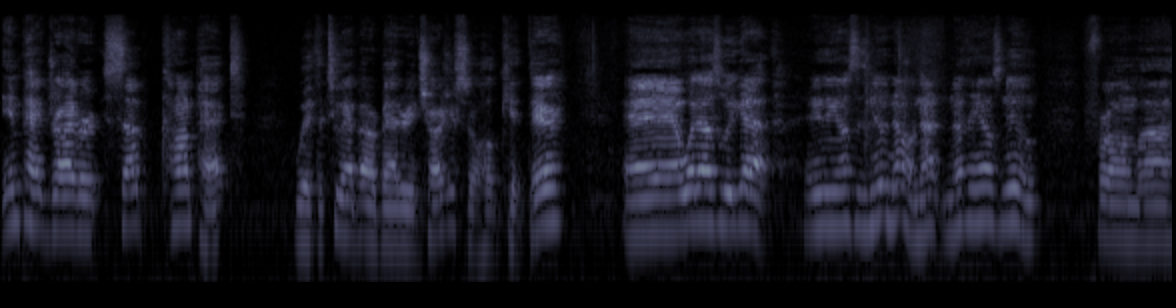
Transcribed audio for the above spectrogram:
impact driver subcompact with a 2 amp hour battery and charger, so a whole kit there. And what else we got? Anything else is new? No, not nothing else new from uh,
